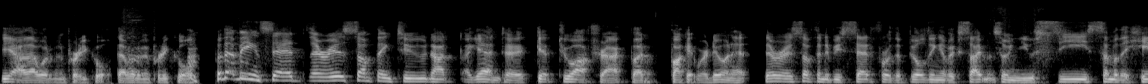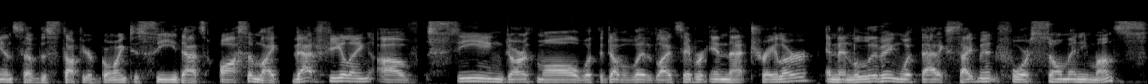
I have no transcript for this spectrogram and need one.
Yeah, that would have been pretty cool. That would have been pretty cool. But that being said, there is something to not again to get too off track, but fuck it, we're doing it. There is something to be said for the building of excitement. So when you see some of the hints of the stuff you're going to see, that's awesome. Like that feeling of seeing Darth Maul with the double-bladed lightsaber in that trailer and then living with that excitement for so many months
